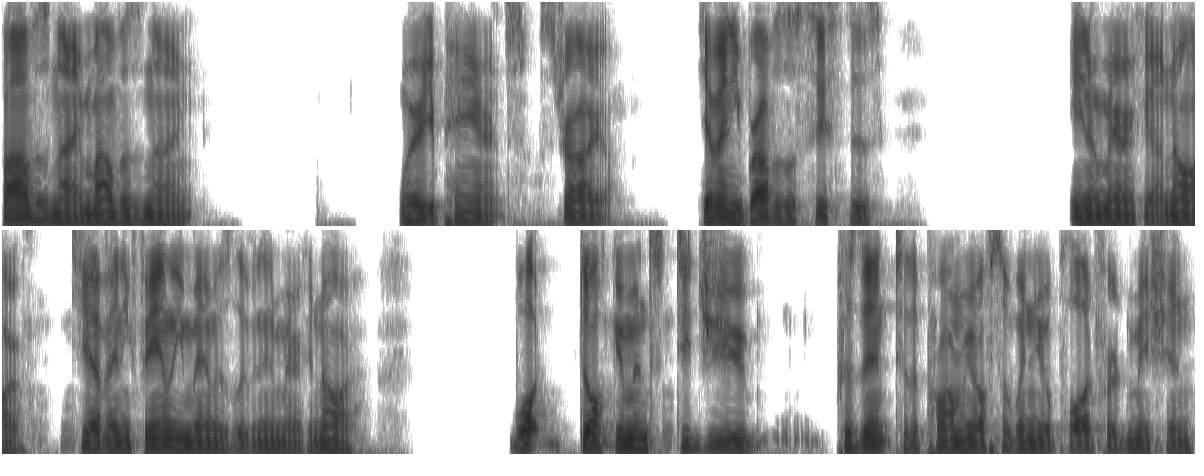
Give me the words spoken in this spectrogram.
Father's name, mother's name. Where are your parents? Australia. Do you have any brothers or sisters in America? No. Do you have any family members living in America? No. What documents did you present to the primary officer when you applied for admission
